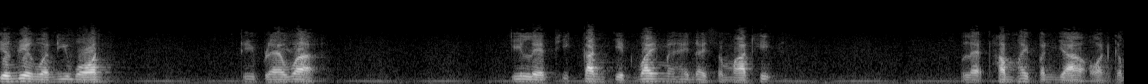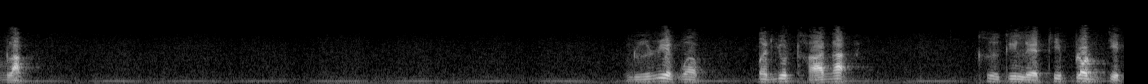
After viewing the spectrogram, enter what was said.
จึงเรียกว่านิวรณ์ที่แปลว่า กิเลสที่กั้นจิตไว้ไม่ให้ได้สมาธิ และทำให้ปัญญาอ่อนกำลัง หรือเรียกว่าปรยุทธานะ คือกิเลสที่ปล้นจิต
